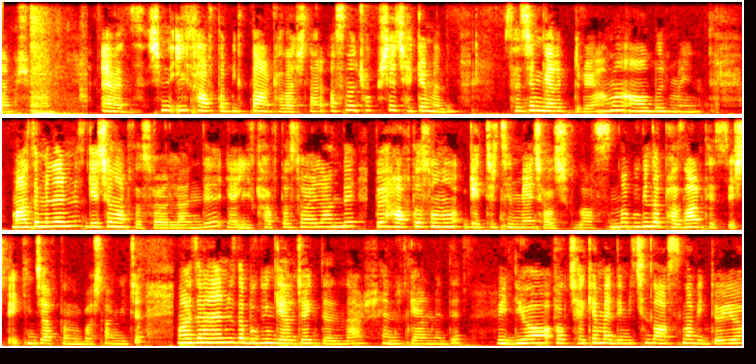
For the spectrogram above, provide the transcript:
Konuşabileceğim şu an. Evet, şimdi ilk hafta bitti arkadaşlar. Aslında çok bir şey çekemedim. Saçım gelip duruyor ama aldırmayın. Malzemelerimiz geçen hafta söylendi. Ya yani ilk hafta söylendi ve hafta sonu getirtilmeye çalışıldı aslında. Bugün de pazartesi işte ikinci haftanın başlangıcı. Malzemelerimiz de bugün gelecek dediler. Henüz gelmedi. Video çok çekemediğim için de aslında videoyu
